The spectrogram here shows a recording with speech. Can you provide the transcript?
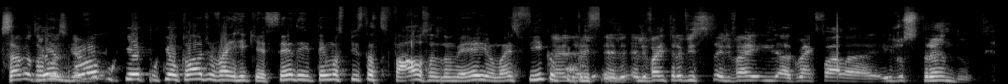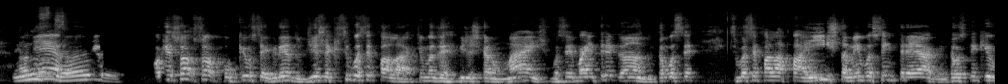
Sabe outra e é coisa é bom que porque, porque o Cláudio vai enriquecendo e tem umas pistas falsas no meio, mas fica o que ele, precisa. Ele, ele vai entrevistando, ele vai, como é que fala? Ilustrando. Ilustrando. Porque só, só porque o segredo disso é que se você falar que umas ervilhas querem mais, você vai entregando. Então você, se você falar país, também você entrega. Então você tem que,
